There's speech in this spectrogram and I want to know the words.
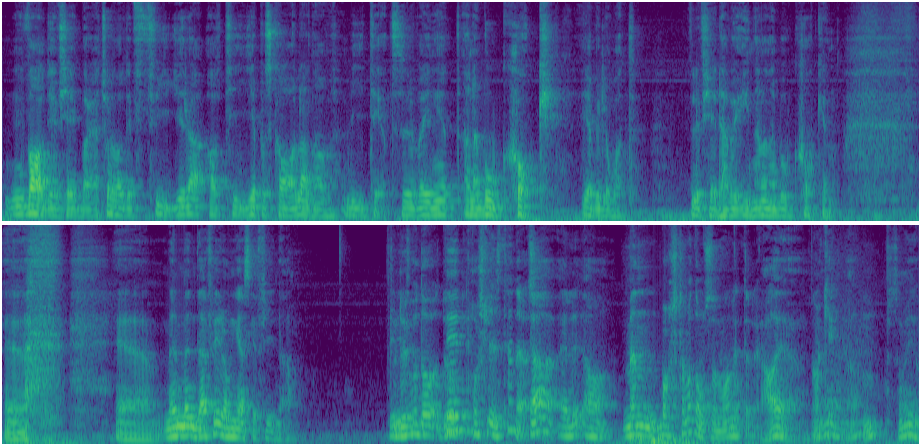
Nu valde jag i och för sig bara, jag tror jag valde fyra av tio på skalan av vithet. Så det var inget anabokchock jag ville åt. Eller i och för sig, det här var ju innan anabokchocken. Eh, eh, men, men därför är de ganska fina. Du, du, du har porslinständer alltså? Ja, eller, ja. Men borstar man dem som vanligt eller? Ja, ja. Okej. Ja, ja. De är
